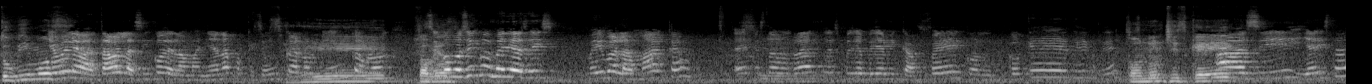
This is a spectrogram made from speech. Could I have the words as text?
tuvimos. Yo me levantaba a las 5 de la mañana porque hacía un calor bien cabrón. Así como 5 y media, 6, me iba a la hamaca, ahí me estaba un rato, después ya pedía mi café con... ¿Con qué? ¿Qué pedía? Con un cheesecake. Ah, sí, y ahí está,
